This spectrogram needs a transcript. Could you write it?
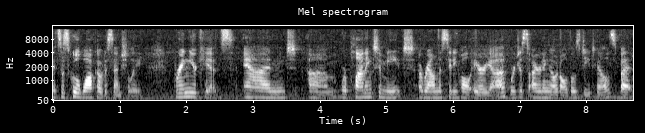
it's a school walkout essentially. Bring your kids. And um, we're planning to meet around the City Hall area. We're just ironing out all those details, but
